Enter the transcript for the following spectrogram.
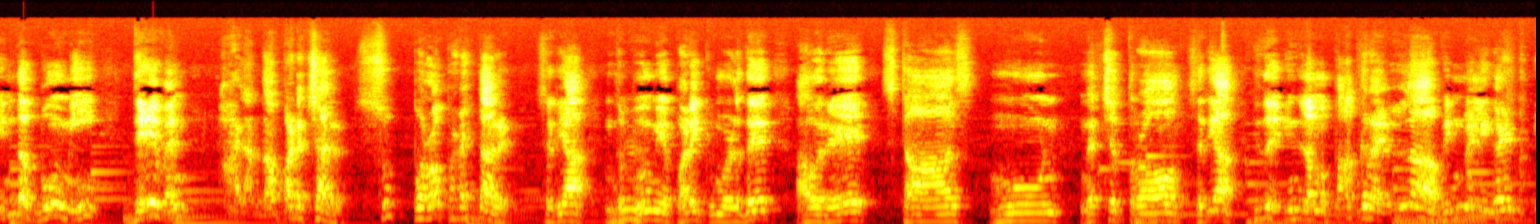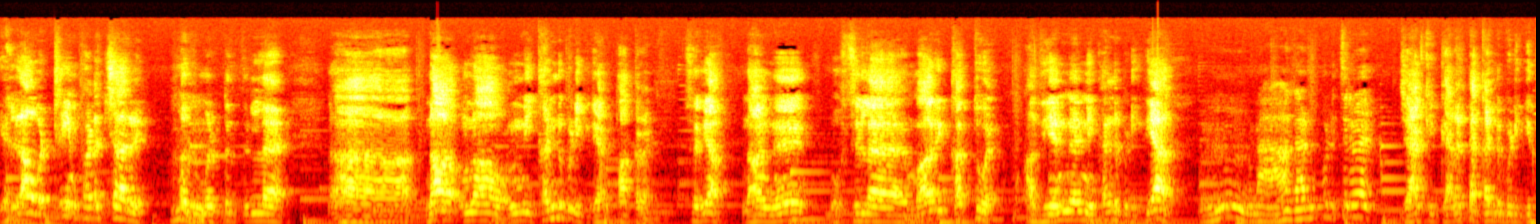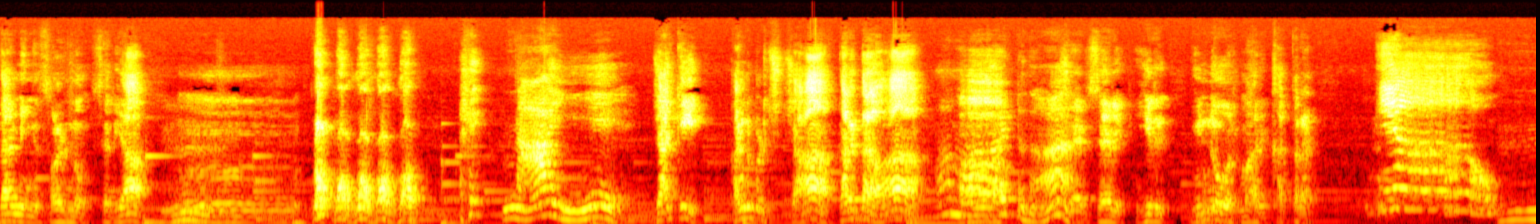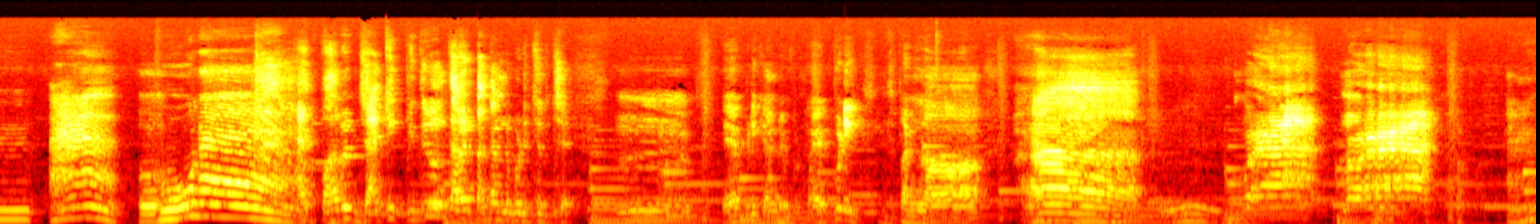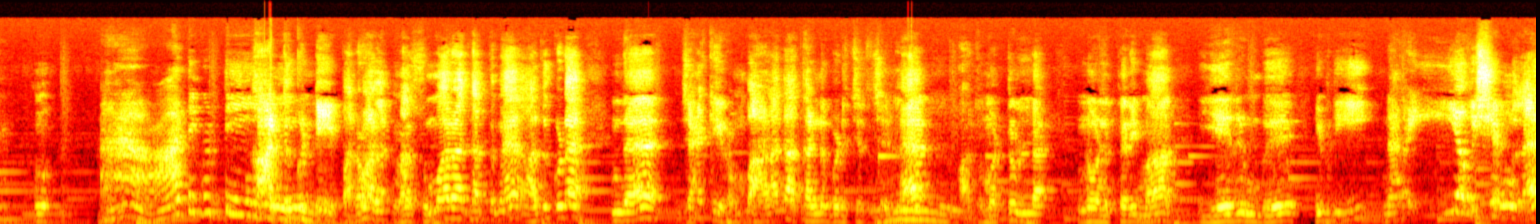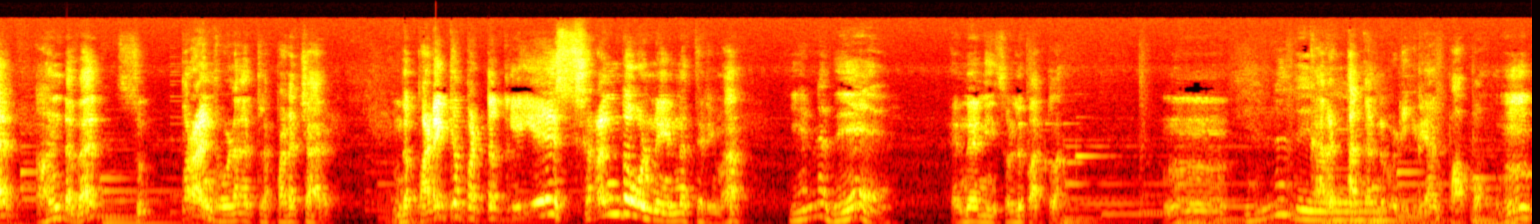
இந்த பூமி தேவன் அழகா படைச்சாரு. சூப்பரா படைத்தாரு. சரியா? இந்த பூமியை படைக்கும் பொழுது அவரு ஸ்டார்ஸ் மூன் நட்சத்திரம். சரியா? இது நம்ம பார்க்கிற எல்லா விண்வெளிகள் எல்லாவற்றையும் படைச்சாரு. அது மட்டும் இல்ல நான் நான் நீ கண்டுபிடிக்கிறியான்னு பாக்குறேன் சரியா? நான் சில மாதிரி கத்துவேன். அது என்ன நீ கண்டுபிடிக்கிறியா? நான் கண்டுபிடிச்சிருவேன். ஜாக்கி கரெக்டா கண்டுபிடிக்கதான் நீங்க சொல்லணும் சரியா? நாயி. ஜாக்கி கண்டுபிடிச்சிச்சா? கரெக்டா? சரி சரி இரு. இன்னும் ஒரு மாதிரி கத்துறேன். பாரு ஜாக்கி இதுவும் கரெக்டா கண்டுபிடிச்சிருச்சு. எப்படி கண்டுபிடி எப்படி இது பண்ணலாம்? காட்டுக்குட்டி பரவாயில்ல. நான் சுமாரா கத்துனேன். அது கூட இந்த ஜாக்கி ரொம்ப அழகா கண்டுபிடிச்சிருச்சு இல்ல அது மட்டும் இல்ல. இன்னொன்னு தெரியுமா? எறும்பு. இப்படி நிறைய விஷயங்கள ஆண்டவர் சூப்பரா இந்த உலகத்துல படைச்சாரு. இந்த படைக்கப்பட்டதுலயே சிறந்த ஒண்ணு என்ன தெரியுமா? என்னது? என்ன நீ சொல்லு பார்க்கலாம். கரெக்டா ம்?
